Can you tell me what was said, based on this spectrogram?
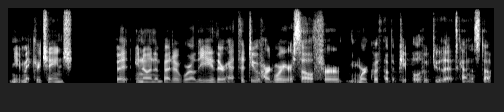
you make your change. But, you know, in an embedded world, you either have to do hardware yourself or work with other people who do that kind of stuff.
